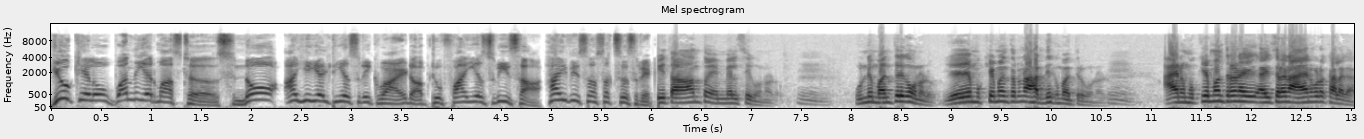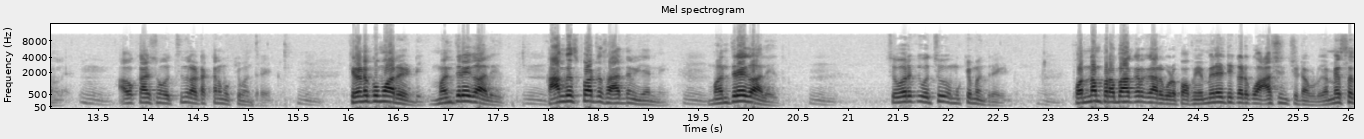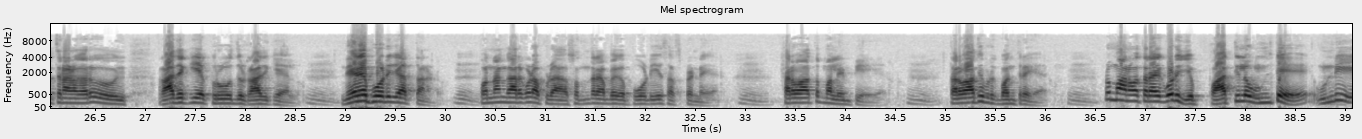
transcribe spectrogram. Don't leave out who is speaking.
Speaker 1: UKLO one year masters. No E IELTS required up to 5 years visa. High visa success rate.
Speaker 2: ఎమ్మెల్సీగా ఉన్నాడు. ఉండి మంత్రిగా ఉన్నాడు. ఏ ముఖ్యమంత్రి ఆర్థిక మంత్రిగా ఉన్నాడు. ఆయన ముఖ్యమంత్రి అయితే ఆయన కూడా కలగనలే అవకాశం వచ్చింది అటక్కన ముఖ్యమంత్రి అయ్యాడు. కిరణ్ కుమార్ రెడ్డి మంత్రే కాలేదు. కాంగ్రెస్ పార్టీ సాధ్యం ఇవన్నీ మంత్రే కాలేదు. చివరికి వచ్చి ముఖ్యమంత్రి అయ్యాడు. పొన్నం ప్రభాకర్ గారు కూడా పాపం ఎమ్మెల్యే టికెట్కు ఆశించినప్పుడు ఎంఎస్ సత్యనారాయణ గారు రాజకీయ కురువృద్ధుడు రాజకీయాలు. నేనే పోటీ చేస్తానడు. పొన్నం గారు కూడా అప్పుడు ఆ సొంత అబ్బాయిగా పోటీ సస్పెండ్ అయ్యారు. తర్వాత మళ్ళీ ఎంపీ అయ్యారు. తర్వాత ఇప్పుడు మంత్రి అయ్యారు. ఇప్పుడు మానవతరాయ్ కూడా పార్టీలో ఉంటే ఉండి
